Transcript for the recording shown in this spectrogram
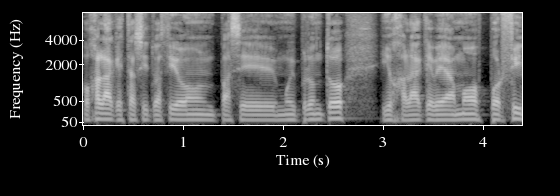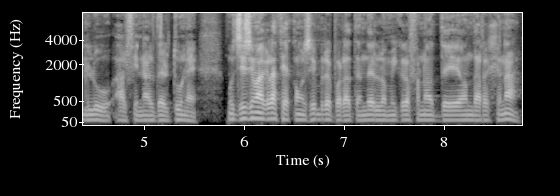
Ojalá que esta situación pase muy pronto y ojalá que veamos por fin luz al final del túnel. Muchísimas gracias, como siempre, por atender los micrófonos de Onda Regional.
